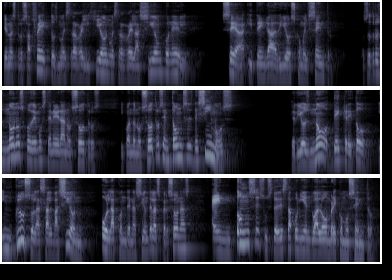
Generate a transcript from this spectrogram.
Que nuestros afectos, nuestra religión, nuestra relación con Él sea y tenga a Dios como el centro. Nosotros no nos podemos tener a nosotros y cuando nosotros entonces decimos que Dios no decretó incluso la salvación o la condenación de las personas, entonces usted está poniendo al hombre como centro.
